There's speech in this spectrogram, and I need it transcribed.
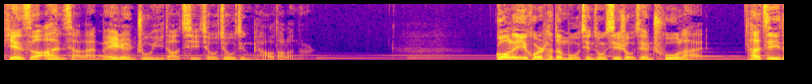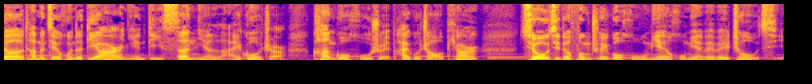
天色暗下来，没人注意到气球究竟飘到了哪。过了一会儿，他的母亲从洗手间出来。他记得他们结婚的第二年、第三年来过这儿，看过湖水，拍过照片秋季的风吹过湖面，湖面微微皱起，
